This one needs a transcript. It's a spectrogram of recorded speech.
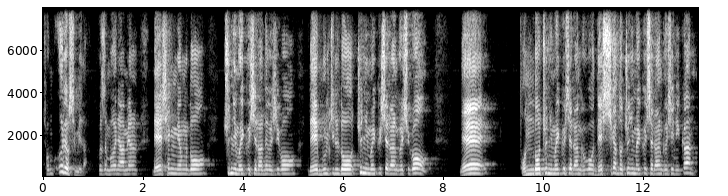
좀 어렵습니다. 그것은 뭐냐면 내 생명도 주님의 것이라는 것이고 내 물질도 주님의 것이라는 것이고 내 돈도 주님의 것이라는 거고 내 시간도 주님의 것이라는 것이니까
